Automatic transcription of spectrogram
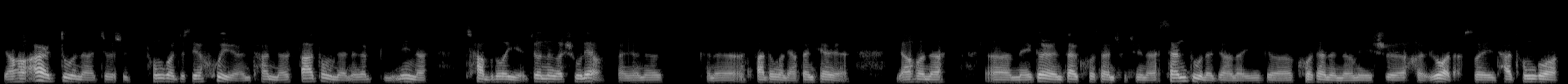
然后二度呢，就是通过这些会员，他能发动的那个比例呢，差不多也就那个数量，反正呢，可能发动了两三千人。然后呢，呃，每个人再扩散出去呢，三度的这样的一个扩散的能力是很弱的。所以它通过，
